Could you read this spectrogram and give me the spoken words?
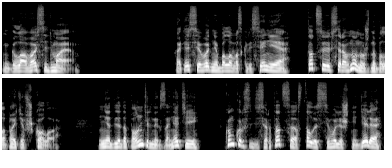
Глава 7. Хотя сегодня было воскресенье, Тацию всё равно нужно было пойти в школу. Не для дополнительных занятий, в конкурсе диссертации осталась всего лишь неделя,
